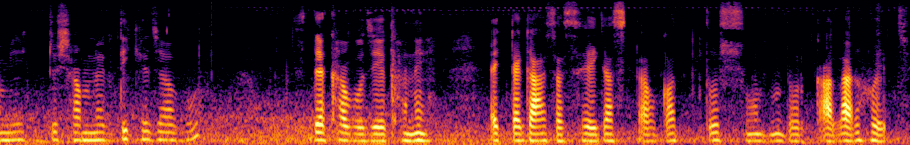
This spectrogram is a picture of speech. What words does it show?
আমি একটু সামনের দিকে যাব। দেখাবো যে এখানে একটা গাছ আছে। এই গাছটাও কত সুন্দর কালার হয়েছে।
